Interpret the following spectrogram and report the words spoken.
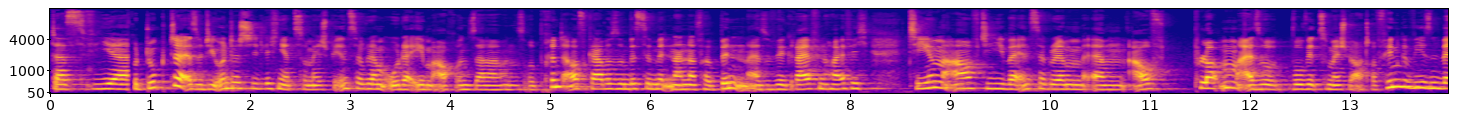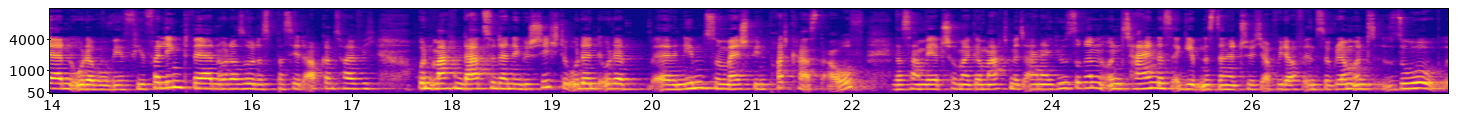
dass wir Produkte, also die unterschiedlichen, jetzt zum Beispiel Instagram oder eben auch unser, unsere Printausgabe so ein bisschen miteinander verbinden. Also wir greifen häufig Themen auf, die bei Instagram ähm, auf ploppen, also wo wir zum Beispiel auch darauf hingewiesen werden oder wo wir viel verlinkt werden oder so, das passiert auch ganz häufig und machen dazu dann eine Geschichte oder, oder äh, nehmen zum Beispiel einen Podcast auf. Das haben wir jetzt schon mal gemacht mit einer Userin und teilen das Ergebnis dann natürlich auch wieder auf Instagram und so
